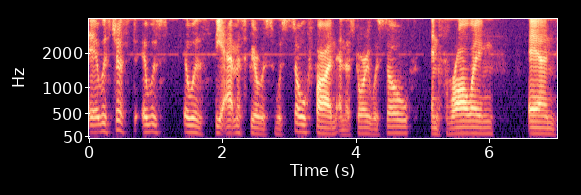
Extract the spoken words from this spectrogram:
it was just it was it was the atmosphere was was so fun, and the story was so enthralling and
